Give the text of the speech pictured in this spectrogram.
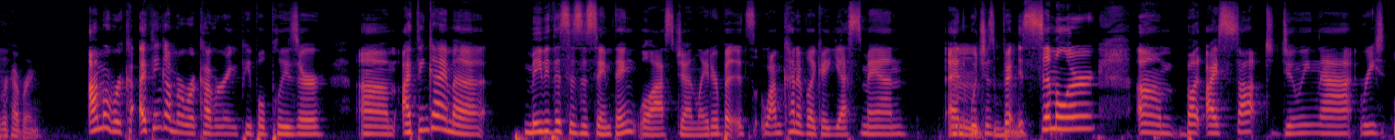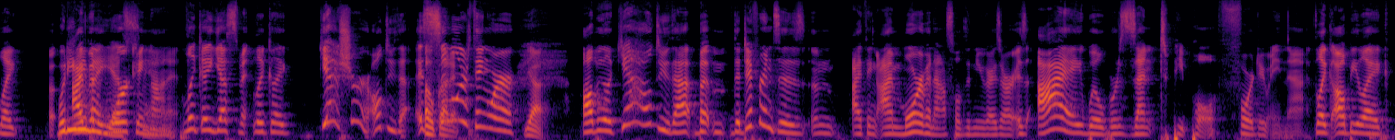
recovering. I'm a reco- I think I'm a recovering people pleaser. Um, I think I'm a maybe this is the same thing. We'll ask Jen later, but it's I'm kind of like a yes man, and which is is similar. Um, but I stopped doing that. Re- like, What do you I've mean by been yes working man? on it. Like a yes man. Like like yeah, sure, I'll do that. It's Oh, a it. similar thing where Yeah, I'll be like, yeah, I'll do that. But the difference is, and I think I'm more of an asshole than you guys are, is I will resent people for doing that. Like, I'll be like,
